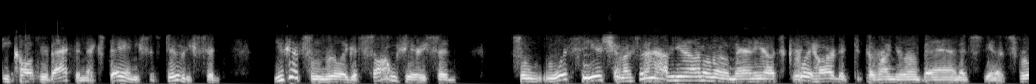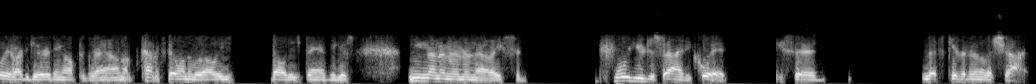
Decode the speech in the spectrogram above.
he called me back the next day and he says, dude, he said, you got some really good songs here. He said, so what's the issue? And I said, ah, you know, I don't know, man. You know, it's really hard to, to run your own band. It's, you know, it's really hard to get everything off the ground. I'm kind of filling in with all these, all these bands. He goes, no, no, no, no, no. He said, before you decide to quit, he said, let's give it another shot.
